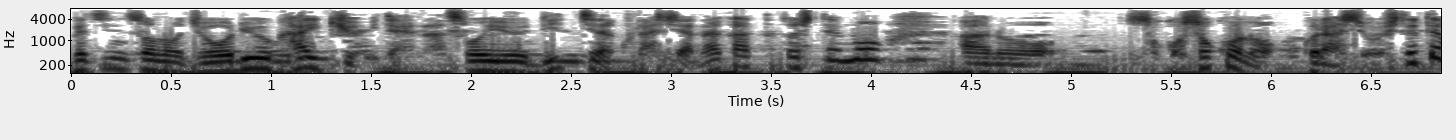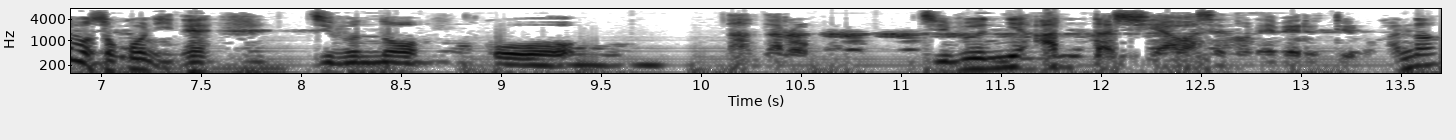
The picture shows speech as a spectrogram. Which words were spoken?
別にその上流階級みたいなそういうリッチな暮らしじゃなかったとしても、あの、そこそこの暮らしをしててもそこにね、自分のこう、なんだろう、自分に合った幸せのレベルっていうのかな。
